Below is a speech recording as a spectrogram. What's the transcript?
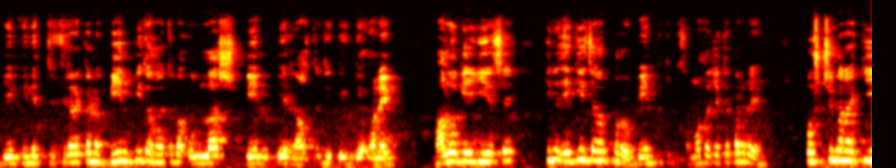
বিএনপি নেত্রী ফেরার কারণে বিএনপি তো হয়তো বা উল্লাস, বিএনপির রাজনৈতিক দিক দিয়ে অনেক ভালো এগিয়ে গিয়েছে। কিন্তু এগিয়ে যাওয়ার পরও বিএনপি কি ক্ষমতা যেতে পারবে? পশ্চিমারা কি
